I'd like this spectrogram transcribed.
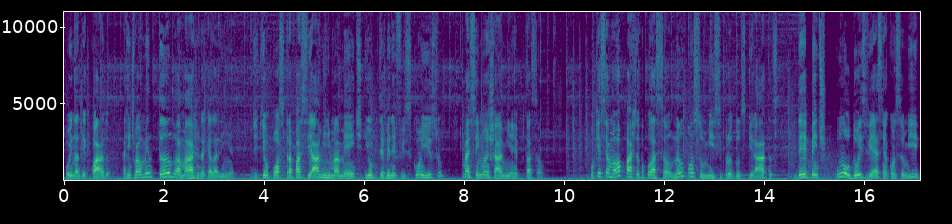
ou inadequado, a gente vai aumentando a margem daquela linha, de que eu posso trapacear minimamente e obter benefícios com isso, mas sem manchar a minha reputação. Porque se a maior parte da população não consumisse produtos piratas, e de repente um ou dois viessem a consumir,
